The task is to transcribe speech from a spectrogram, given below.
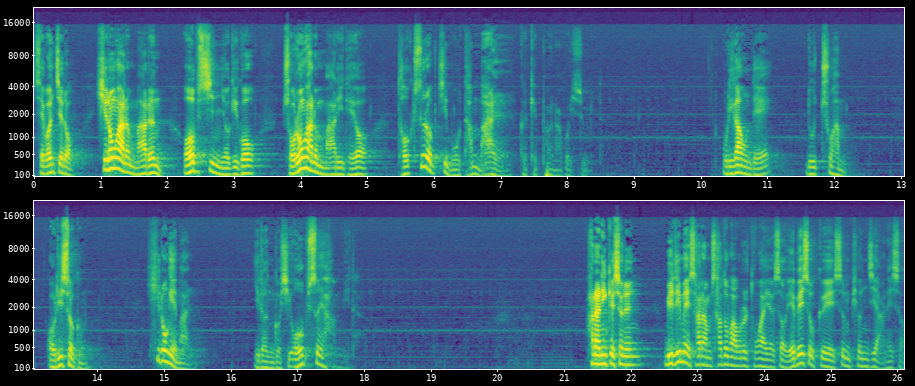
세 번째로 희롱하는 말은 업신 여기고 조롱하는 말이 되어 덕스럽지 못한 말 그렇게 표현하고. 우리 가운데 누추함, 어리석음, 희롱의 말 이런 것이 없어야 합니다. 하나님께서는 믿음의 사람 사도 바울을 통하여서 에베소 교회에 쓴 편지 안에서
